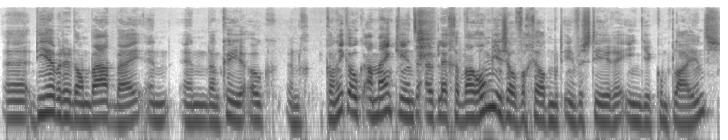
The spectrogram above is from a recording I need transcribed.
eh, die hebben er dan baat bij. En, en dan kun je ook een, kan ik ook aan mijn cliënten uitleggen waarom je zoveel geld moet investeren in je compliance.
